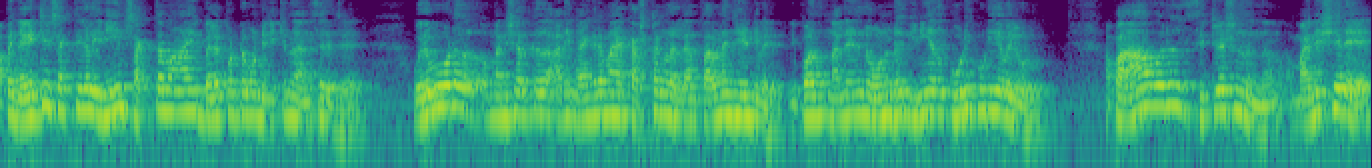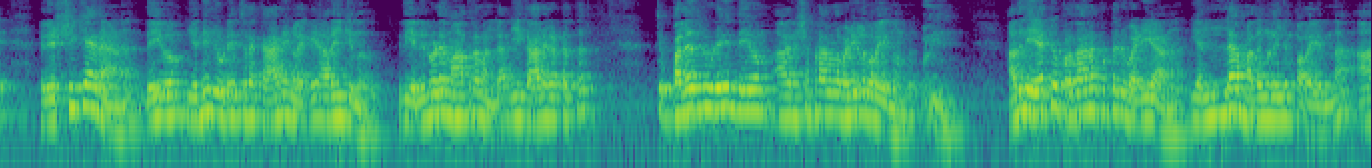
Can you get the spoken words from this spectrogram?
അപ്പൊ നെഗറ്റീവ് ശക്തികൾ ഇനിയും ശക്തമായി ബലപ്പെട്ടുകൊണ്ടിരിക്കുന്നതനുസരിച്ച് ഒരുപാട് മനുഷ്യർക്ക് അതിഭയങ്കരമായ കഷ്ടങ്ങളെല്ലാം തരണം ചെയ്യേണ്ടി വരും. ഇപ്പൊ അത് നല്ല രീതിയിൽ ഉണ്ട്. ഇനി അത് കൂടിക്കൂടിയേ വരുള്ളൂ. അപ്പൊ ആ ഒരു സിറ്റുവേഷനിൽ നിന്നും മനുഷ്യരെ രക്ഷിക്കാനാണ് ദൈവം എന്നിലൂടെ ചില കാര്യങ്ങളൊക്കെ അറിയിക്കുന്നത്. ഇത് എന്നിലൂടെ മാത്രമല്ല ഈ കാലഘട്ടത്ത് പലരിലൂടെയും ദൈവം രക്ഷപ്പെടാനുള്ള വഴികൾ പറയുന്നുണ്ട്. അതിൽ ഏറ്റവും പ്രധാനപ്പെട്ട ഒരു വഴിയാണ് എല്ലാ മതങ്ങളിലും പറയുന്ന ആ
